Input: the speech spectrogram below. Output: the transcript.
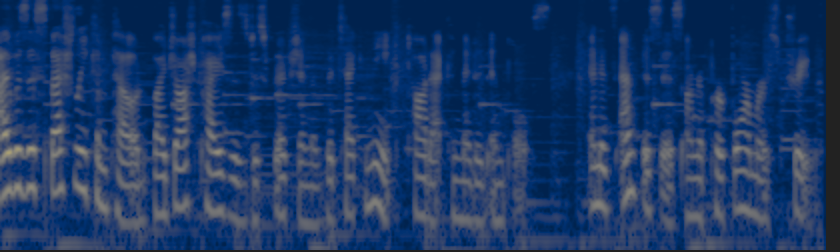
I was especially compelled by Josh Pais's description of the technique taught at Committed Impulse and its emphasis on a performer's truth.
